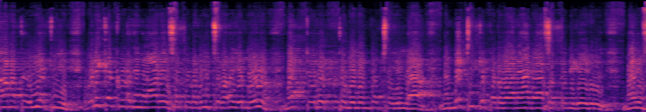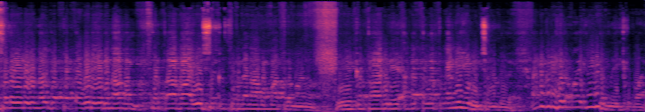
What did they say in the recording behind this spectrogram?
നാമത്തെ ഉയർത്തി ഒരിക്കൽ കൂടെ ഞങ്ങൾ ആവേശത്തോടെ വിളിച്ചു പറയുന്നു മറ്റൊരുത്തമിലും രക്ഷയില്ല. രക്ഷിക്കപ്പെടുവാൻ ആകാശത്തിന് കീഴിൽ മനുഷ്യരോട് നൽകപ്പെട്ട ഒരേ ഒരു നാമം കർത്താവായ യേശു ക്രിസ്തുവിന്റെ നാമം മാത്രമാണ്. ഈ കർത്താവിനെ അകത്തളത്തിൽ അംഗീകരിച്ചുകൊണ്ട് അനുഗ്രഹീതമായി ജീവിതം നയിക്കുവാൻ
